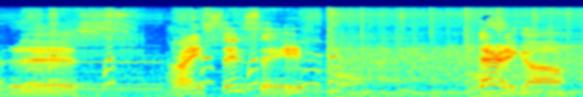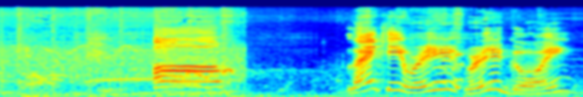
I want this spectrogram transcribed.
I do this nice and safe. There you go. Um, Lanky, where you where you going?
